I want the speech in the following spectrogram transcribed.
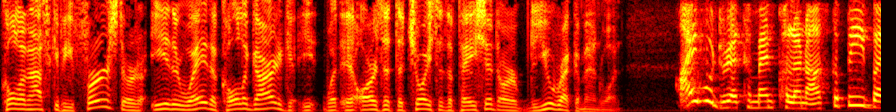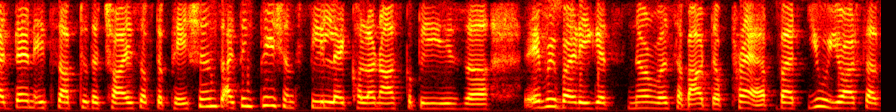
colonoscopy first, or either way, the Cologuard, or is it the choice of the patient, or do you recommend one? I would recommend colonoscopy, but then it's up to the choice of the patients. I think patients feel like colonoscopy is, uh, everybody gets nervous about the prep, but you yourself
